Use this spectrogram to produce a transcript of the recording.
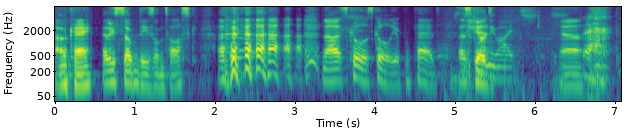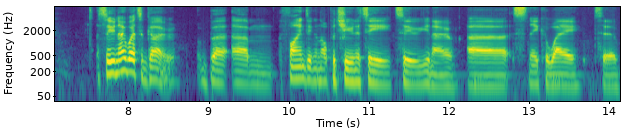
Okay, at least somebody's on task. no, it's cool. It's cool. You're prepared. That's Shiny good. lights. Yeah. so you know where to go, but um, finding an opportunity to, you know, uh, sneak away to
